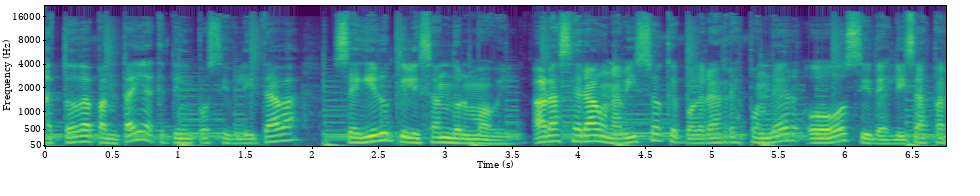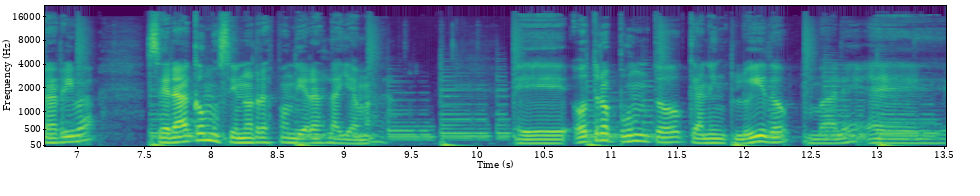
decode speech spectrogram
a toda pantalla que te imposibilitaba seguir utilizando el móvil. Ahora será un aviso que podrás responder o si deslizas para arriba será como si no respondieras la llamada. Eh, otro punto que han incluido, ¿vale? Eh,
